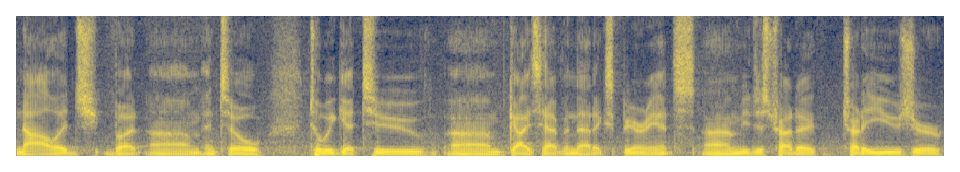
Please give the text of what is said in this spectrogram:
knowledge, but um, until until we get to um, guys having that experience, um, you just try to try to use your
